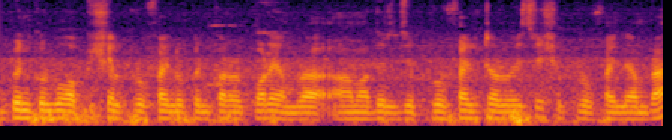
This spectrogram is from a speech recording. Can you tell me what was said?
ওপেন করব অফিসিয়াল প্রোফাইল ওপেন করার পরে আমরা, আমাদের যে প্রোফাইলটা রয়েছে, সে প্রোফাইলে আমরা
